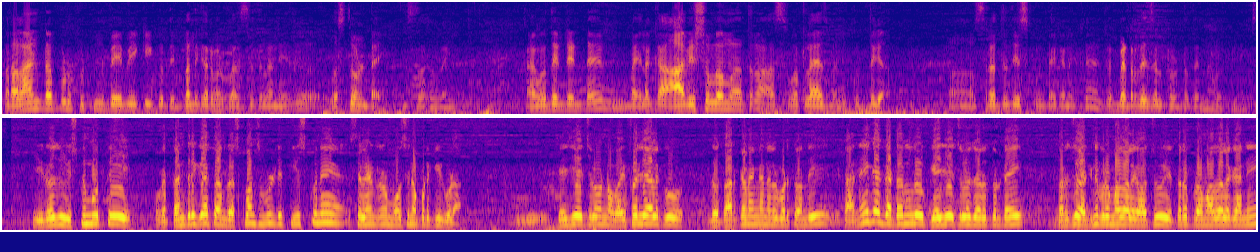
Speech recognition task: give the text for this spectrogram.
మరి అలాంటప్పుడు పుట్టిన బేబీకి కొద్ది ఇబ్బందికరమైన పరిస్థితులు అనేది వస్తూ ఉంటాయి. సహజంగా. కాకపోతే ఏంటంటే బయలక ఆ విషయంలో మాత్రం హాస్పిటల్ యాజమాన్యం కొద్దిగా శ్రద్ధ తీసుకుంటే కనుక బెటర్ రిజల్ట్ ఉంటుందని నా ఒపీనియన్. ఈరోజు విష్ణుమూర్తి ఒక తండ్రిగా తన రెస్పాన్సిబిలిటీ తీసుకునే సిలిండర్ మోసినప్పటికీ కూడా కేజీహెచ్లో ఉన్న వైఫల్యాలకు ఇదో తర్కణంగా నిలబడుతోంది. ఇక అనేక ఘటనలు కేజీహెచ్లో జరుగుతుంటాయి. తరచూ అగ్ని ప్రమాదాలు కావచ్చు ఇతర ప్రమాదాలు కానీ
